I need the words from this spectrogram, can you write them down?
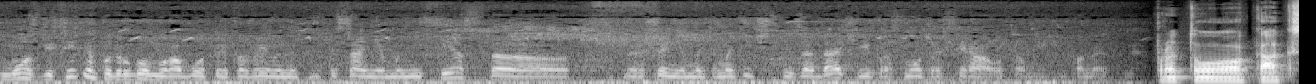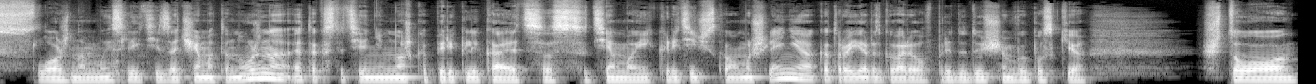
мозг действительно по-другому работает во время написания манифеста, решения математических задач и просмотра сериала там по про то, как сложно мыслить и зачем это нужно. Это, кстати, немножко перекликается с темой критического мышления, о которой я разговаривал в предыдущем выпуске, что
